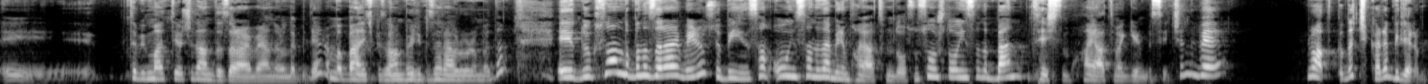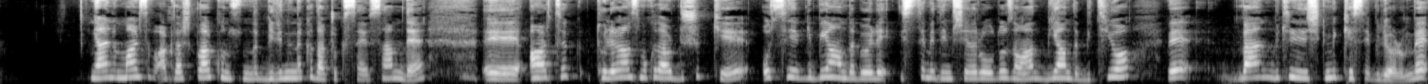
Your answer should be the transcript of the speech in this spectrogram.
e, tabii maddi açıdan da zarar verenler olabilir ama ben hiçbir zaman böyle bir zarar uğramadım. E, duygusal anlamda bana zarar veriyorsa bir insan o insan neden benim hayatımda olsun? Sonuçta o insanı ben seçtim hayatıma girmesi için ve rahatlıkla da çıkarabilirim. Yani maalesef arkadaşlıklar konusunda birini ne kadar çok sevsem de e, artık toleransım o kadar düşük ki o sevgi bir anda böyle istemediğim şeyler olduğu zaman bir anda bitiyor ve ben bütün ilişkimi kesebiliyorum ve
